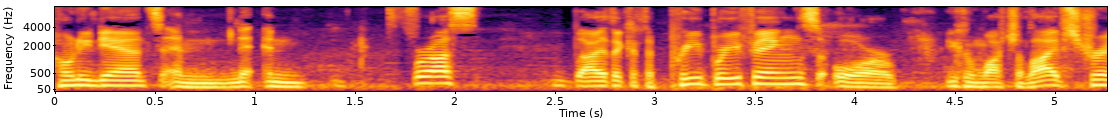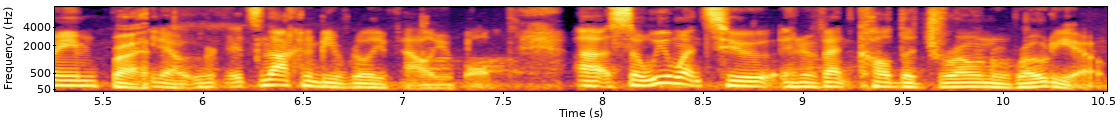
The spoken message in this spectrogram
pony dance, and and for us. Either get the pre-briefings or you can watch a live stream. Right. You know, it's not going to be really valuable. Uh, so we went to an event called the Drone Rodeo.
